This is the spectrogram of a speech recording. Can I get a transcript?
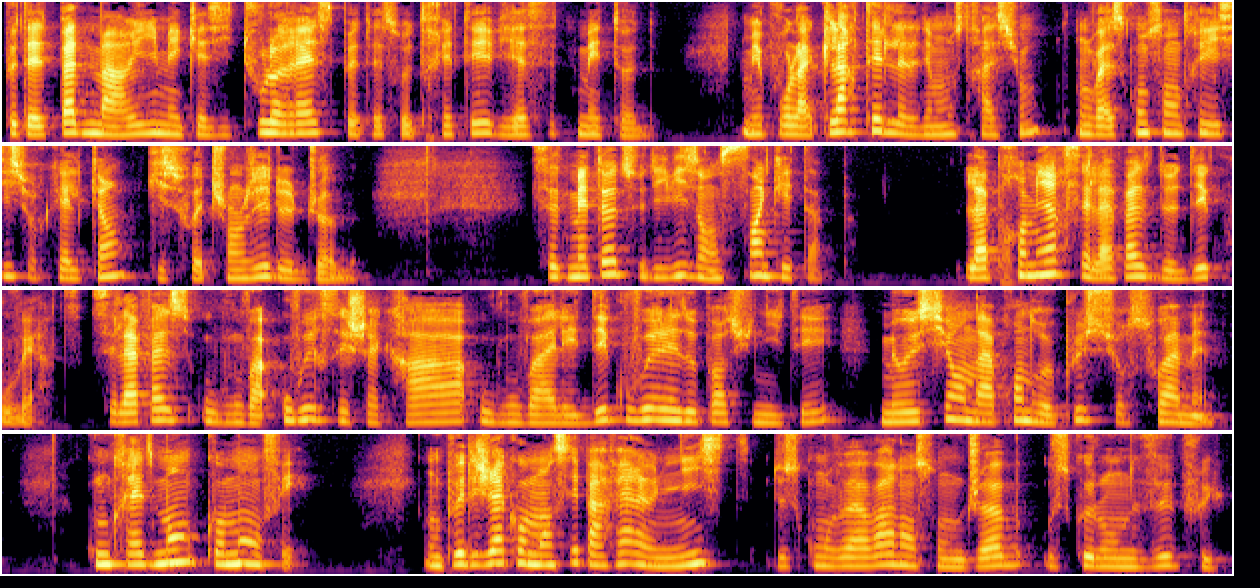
peut-être pas de mari, mais quasi tout le reste peut être traité via cette méthode. Mais pour la clarté de la démonstration, on va se concentrer ici sur quelqu'un qui souhaite changer de job. Cette méthode se divise en cinq étapes. La première, c'est la phase de découverte. C'est la phase où l'on va ouvrir ses chakras, où l'on va aller découvrir les opportunités, mais aussi en apprendre plus sur soi-même. Concrètement, comment on fait? On peut déjà commencer par faire une liste de ce qu'on veut avoir dans son job ou ce que l'on ne veut plus.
